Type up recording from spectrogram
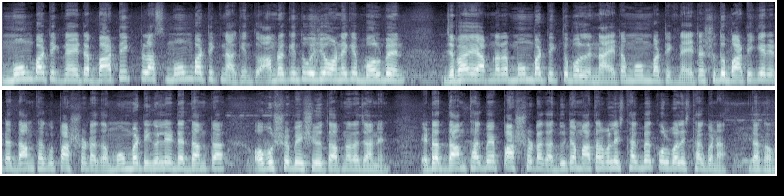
মোমবাটিক না, এটা বাটিক প্লাস মোমবাটিক না। কিন্তু আমরা কিন্তু ওই যে অনেকে বলবেন যে, ভাই, আপনারা মোমবাটিক তো বললেন। না, এটা মোমবাটিক না, এটা শুধু বাটিকের, এটার দাম থাকবে পাঁচশো টাকা। মোমবাটিক হলে এটার দামটা অবশ্যই বেশি হতো, আপনারা জানেন। এটার দাম থাকবে পাঁচশো টাকা। দুইটা মাথার বালিশ থাকবে, কোল বালিশ থাকবে না। দেখাও।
